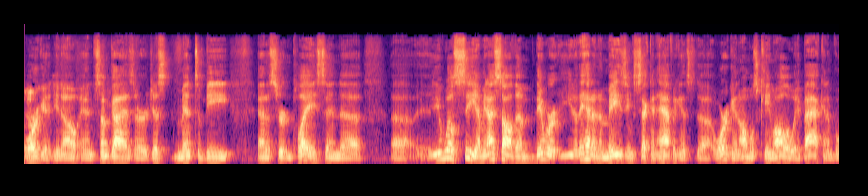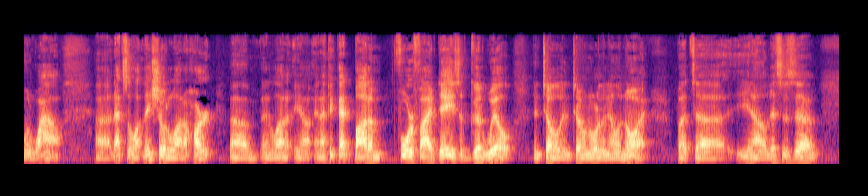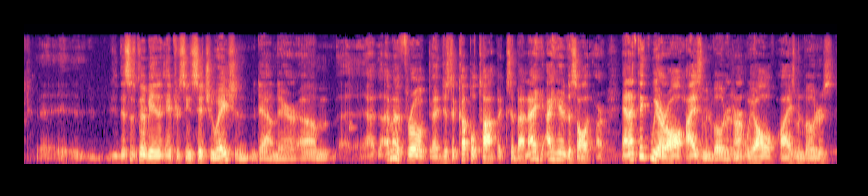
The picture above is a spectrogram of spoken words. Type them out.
Oregon. You know, and some guys are just meant to be at a certain place, and uh, uh, you will see. I mean, I saw them. They were, you know, they had an amazing second half against uh, Oregon. Almost came all the way back, and I'm going, wow, uh, that's a lot. They showed a lot of heart um, and a lot of, you know, and I think that bottom four or five days of goodwill until until Northern Illinois. But uh, you know, this is uh, this is going to be an interesting situation down there. Um, I'm going to throw uh, just a couple topics about, and I, I hear this all, and I think we are all Heisman voters, aren't we? All Heisman voters.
